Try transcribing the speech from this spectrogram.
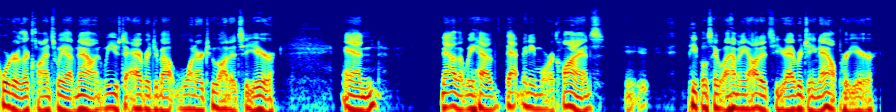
quarter of the clients we have now, and we used to average about one or two audits a year. And now that we have that many more clients, people say, well, how many audits are you averaging now per year?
